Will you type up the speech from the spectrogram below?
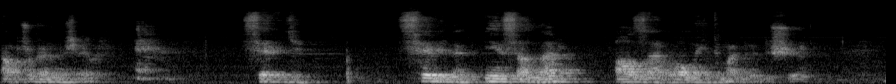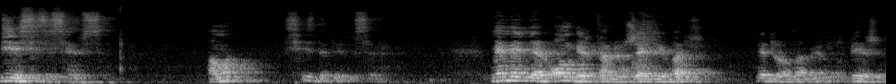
Ama çok önemli bir şey var. Sevgi. Sevilen insanlar Alzheimer olma ihtimalleri düşüyor. Biri sizi sevsin. Ama siz de birini sevin. Memeliler 11 tane özelliği var. Nedir onlar biliyor musunuz? Bir,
